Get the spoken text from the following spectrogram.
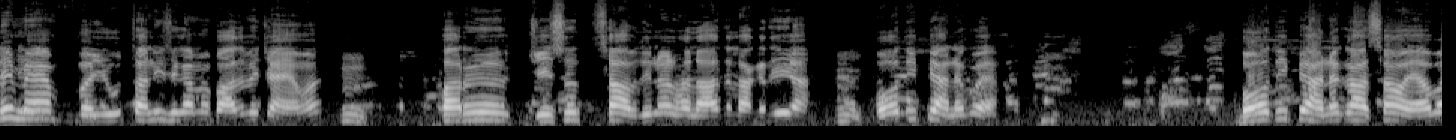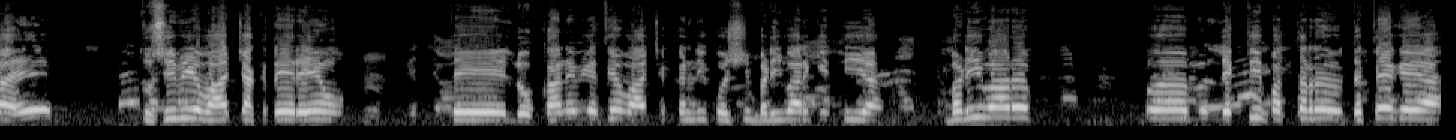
ਨਹੀਂ ਮੈਂ ਮੌਜੂਦ ਤਾਂ ਨਹੀਂ ਸੀਗਾ ਮੈਂ ਬਾਅਦ ਵਿੱਚ ਆਇਆ ਵਾਂ। ਪਰ ਜਿਸ ਹਿਸਾਬ ਦੇ ਨਾਲ ਹਾਲਾਤ ਲੱਗਦੇ ਆ ਬਹੁਤ ਹੀ ਭਿਆਨਕ ਹੋਇਆ। ਬਹੁਤ ਹੀ ਭਿਆਨਕ ਹਾਦਸਾ ਹੋਇਆ ਵਾ ਇਹ। ਤੁਸੀਂ ਵੀ ਆਵਾਜ਼ ਚੱਕਦੇ ਰਹੇ ਹੋ। ਤੇ ਲੋਕਾਂ ਨੇ ਵੀ ਇੱਥੇ ਆਵਾਜ਼ ਚੱਕਣ ਦੀ ਕੋਸ਼ਿਸ਼ ਬੜੀ ਵਾਰ ਕੀਤੀ ਆ। ਬੜੀ ਵਾਰ ਲਿਖਤੀ ਪੱਤਰ ਦਿੱਤੇ ਗਏ ਆ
